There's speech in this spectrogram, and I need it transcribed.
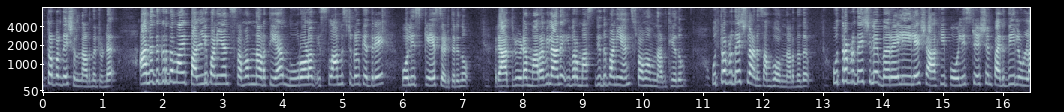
ഉത്തർപ്രദേശിൽ നടന്നിട്ടുണ്ട്. അനധികൃതമായി പള്ളി പണിയാൻ ശ്രമം നടത്തിയ നൂറോളം ഇസ്ലാമിസ്റ്റുകൾക്കെതിരെ പോലീസ് കേസ് എടുത്തിരുന്നു രാത്രിയുടെ മറവിലാണ് ഇവർ മസ്ജിദ് പണിയാൻ ശ്രമം നടത്തിയതും. ഉത്തർപ്രദേശിലാണ് സംഭവം നടന്നത്. ഉത്തർപ്രദേശിലെ ബറേലിയിലെ ഷാഹി പോലീസ് സ്റ്റേഷൻ പരിധിയിലുള്ള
